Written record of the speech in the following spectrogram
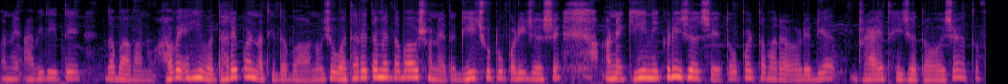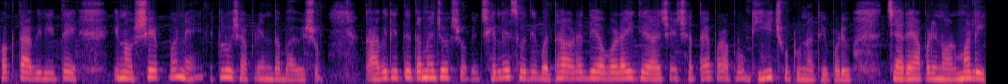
અને આવી રીતે દબાવવાનું. હવે અહીં વધારે પણ નથી દબાવવાનું. જો વધારે તમે દબાવશો ને, તો ઘી છૂટું પડી જશે અને ઘી નીકળી જશે, તો પણ તમારા અડદિયા ડ્રાય થઈ જતા હોય છે. તો ફક્ત આવી રીતે એનો શેપ બને, એટલું જ આપણે દબાવીશું. તો આવી રીતે તમે જોશો કે છેલ્લે સુધી બધા અડદિયા વળાઈ ગયા છે, છતાંય પણ આપણું ઘી છૂટું નથી પડ્યું. જ્યારે આપણે નોર્મલી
